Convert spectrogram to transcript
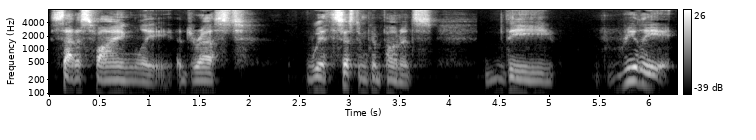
satisfyingly addressed with system components the really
